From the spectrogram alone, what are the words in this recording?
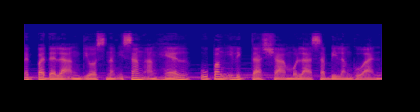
nagpadala ang Diyos ng isang anghel upang iligtas siya mula sa bilangguan.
